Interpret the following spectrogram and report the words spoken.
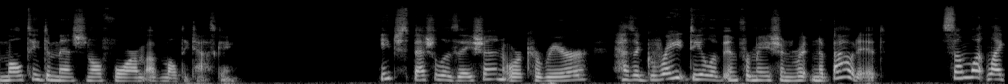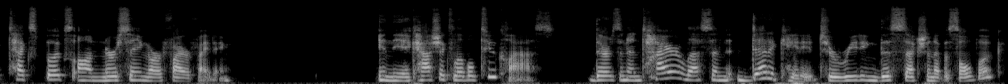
multidimensional form of multitasking. Each specialization or career has a great deal of information written about it, somewhat like textbooks on nursing or firefighting. In the Akashic Level 2 class, there's an entire lesson dedicated to reading this section of a soul book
